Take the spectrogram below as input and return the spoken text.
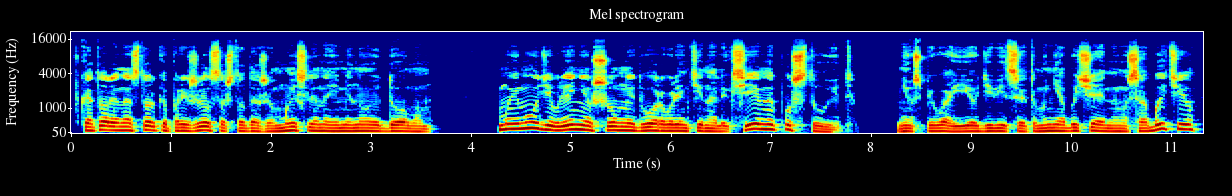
в которой настолько прижился, что даже мысленно именую домом. К моему удивлению, шумный двор Валентины Алексеевны пустует. Не успевая ее удивиться этому необычайному событию,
